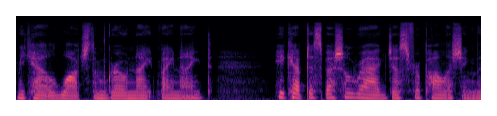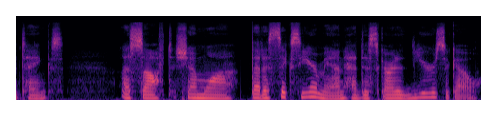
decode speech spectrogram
Mikhail watched them grow night by night. He kept a special rag just for polishing the tanks, a soft chamois that a six year man had discarded years ago.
